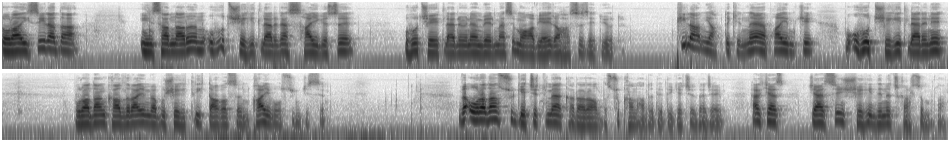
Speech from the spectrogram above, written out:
Dolayısıyla da insanların Uhud şehitlerine saygısı, Uhud şehitlerine önem vermesi Muaviye'yi rahatsız ediyordu. Plan yaptı ki ne yapayım ki bu Uhud şehitlerini buradan kaldırayım ve bu şehitlik dağılsın, kaybolsun gitsin. Ve oradan su geçirtme kararı aldı. Su kanalı dedi geçirteceğim. Herkes gelsin şehidini çıkarsın buradan.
